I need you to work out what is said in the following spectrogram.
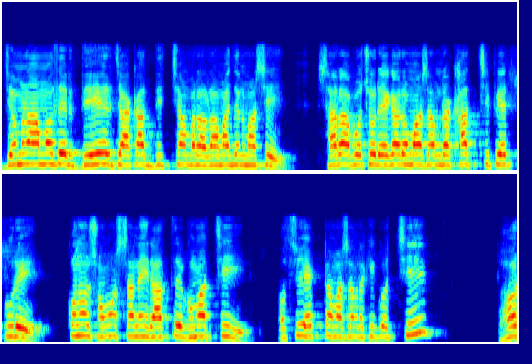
যেমন আমাদের দেহের জাকাত দিচ্ছে আমরা রমাজান মাসে, সারা বছর এগারো মাস আমরা খাচ্ছি পেট পুরে কোনো সমস্যা নেই, রাত্রে ঘুমাচ্ছি, অথচ একটা মাস আমরা কি করছি? ভর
